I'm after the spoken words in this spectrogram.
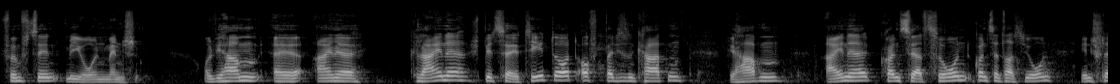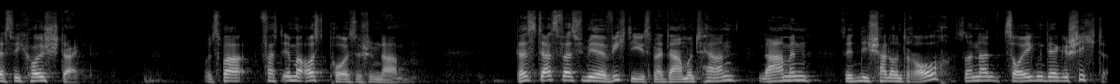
15 Millionen Menschen. Und wir haben äh, eine kleine Spezialität dort oft bei diesen Karten. Wir haben eine Konzentration, Konzentration in Schleswig-Holstein. Und zwar fast immer ostpreußische Namen. Das ist das, was mir wichtig ist, meine Damen und Herren. Namen sind nicht Schall und Rauch, sondern Zeugen der Geschichte.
